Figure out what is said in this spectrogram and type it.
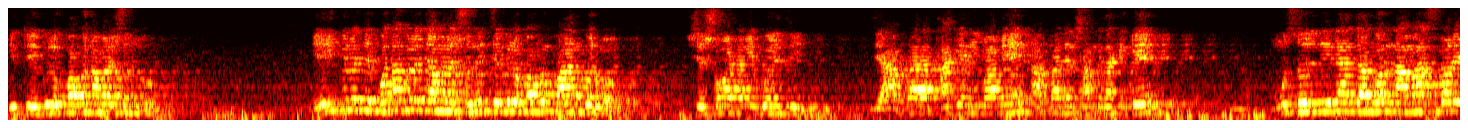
কিন্তু এগুলো কখন আমরা শুনব? এইগুলো যে কথাগুলো যে আমরা শুনেছি, এগুলো কখন পালন করব? সে সময়টা আমি বলেছি যে আপনারা থাকেন ইমামে আপনাদের সামনে থাকে কে? মুসল্লিরা যখন নামাজ পড়ে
